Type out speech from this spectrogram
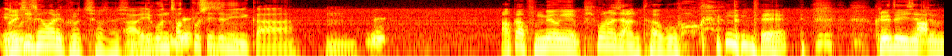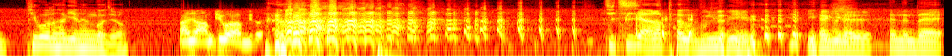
외지 생활이 그렇죠 사실. 아, 1군 첫 네. 풀 시즌이니까. 음. 아까 분명히 피곤하지 않다고 했는데 그래도 이제 아. 좀 피곤하긴 한 거죠. 아니요, 안 피곤합니다. 지치지 않았다고 분명히 이야기를 했는데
